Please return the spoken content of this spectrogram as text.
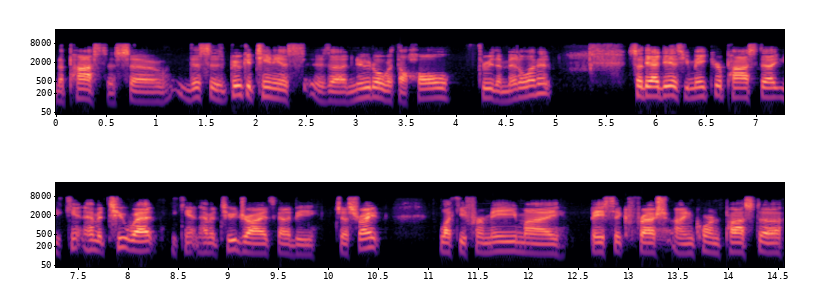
the pasta. So this is bucatini is, is a noodle with a hole through the middle of it. So the idea is you make your pasta. You can't have it too wet. You can't have it too dry. It's got to be just right. Lucky for me, my basic fresh einkorn pasta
